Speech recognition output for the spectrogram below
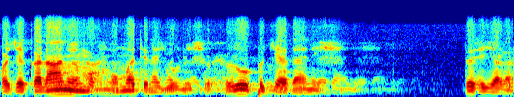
خو چې کلام مفهومت نه جوړ نشي حروف کې ادا نشي د سې جړا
